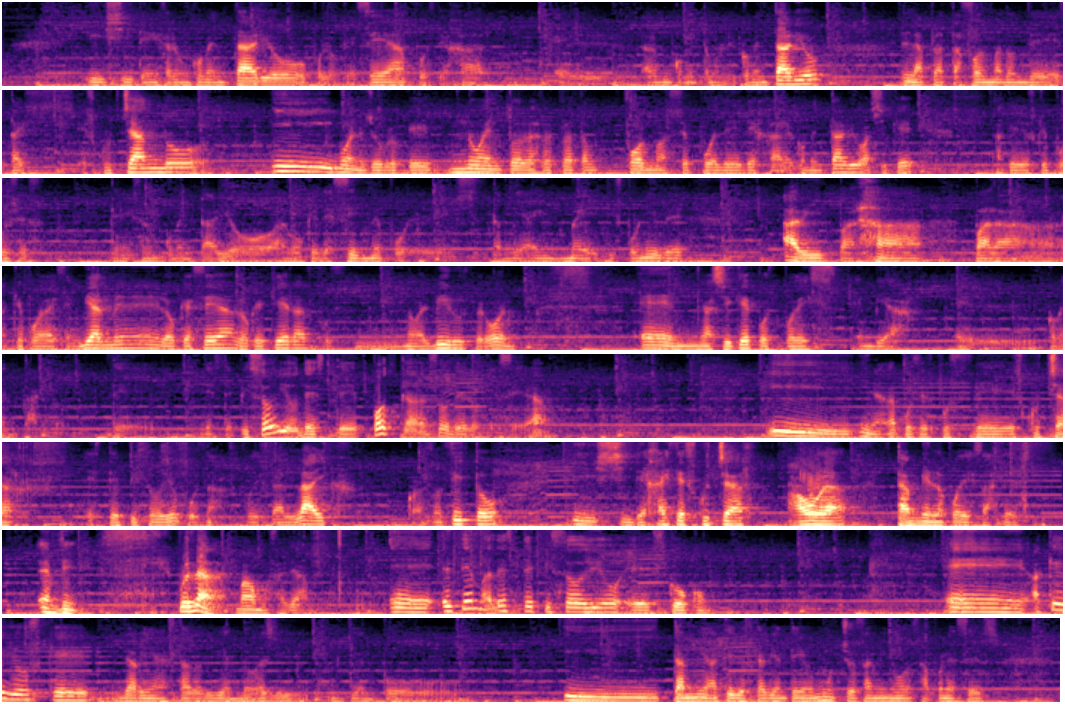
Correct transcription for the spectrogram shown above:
y si tenéis algún comentario o por lo que sea, pues dejar el, algún comentario, en la plataforma donde estáis escuchando y bueno, yo creo que no en todas las plataformas se puede dejar el comentario, así que aquellos que pues tenéis algún comentario, algo que decirme, pues también hay un mail disponible, Avi, para, para que podáis enviarme lo que sea, lo que quieras, pues no el virus, pero bueno. Eh, así que pues podéis enviar el comentario de, este episodio, de este podcast o de lo que sea. Y, y nada, pues después de escuchar este episodio, pues nada, podéis dar like, corazoncito, y si dejáis de escuchar ahora, también lo podéis hacer. En fin, pues nada, vamos allá. Eh, el tema de este episodio es Gokon. Eh, aquellos que ya habían estado viviendo allí un tiempo y también aquellos que habían tenido muchos amigos japoneses,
